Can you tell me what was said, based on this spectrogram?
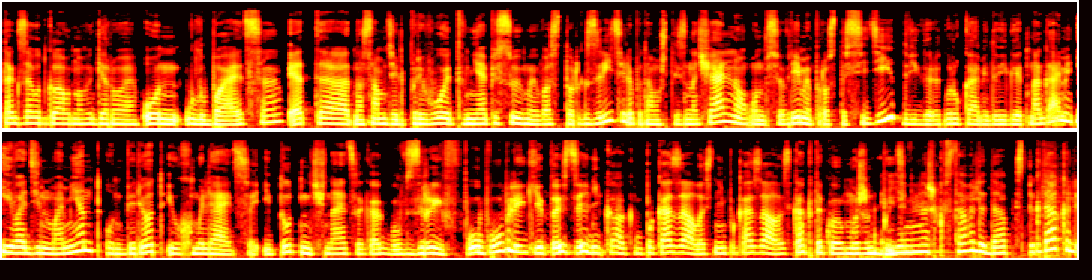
так зовут главного героя, он улыбается. Это на самом деле приводит в неописуемый восторг зрителя, потому что изначально он все время просто сидит, двигает руками, двигает ногами, и в один момент он берет и ухмыляется. И тут начинается как бы взрыв у публики, то есть они как показалось, не показалось, как такое может быть. Я немножко вставлю, да. Спектакль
